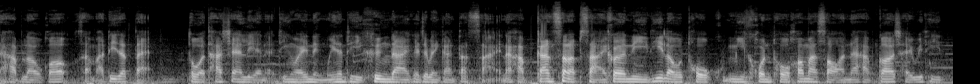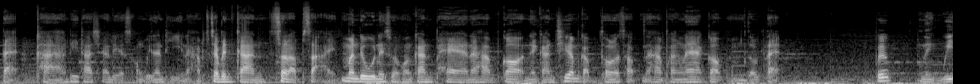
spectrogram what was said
นะครับ เราก็สามารถที่จะแตะ ตัว Touch Area เนี่ยทิ้งไว้ 1 วินาทีครึ่งได้ก็จะเป็นการตัดสายนะครับ การสลับสายกรณีที่เราโทรมีคนโทรเข้ามาซ้อนนะครับ ก็ใช้วิธีแตะค้างที่ Touch Area 2วินาทีนะครับ จะเป็นการสลับสายมาดูในส่วนของการแพรนะครับ ก็ในการเชื่อมกับโทรศัพท์นะครับ ครั้งแรกก็ผมจะแตะปุ๊บหนึ่งวิ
